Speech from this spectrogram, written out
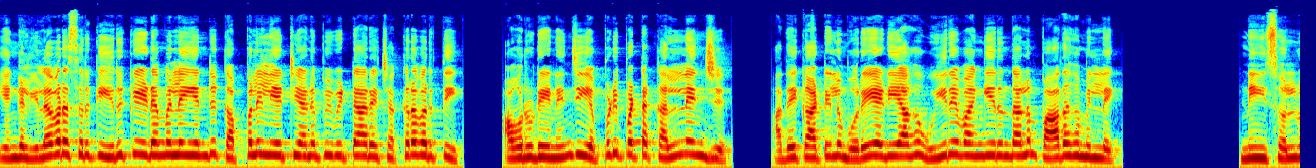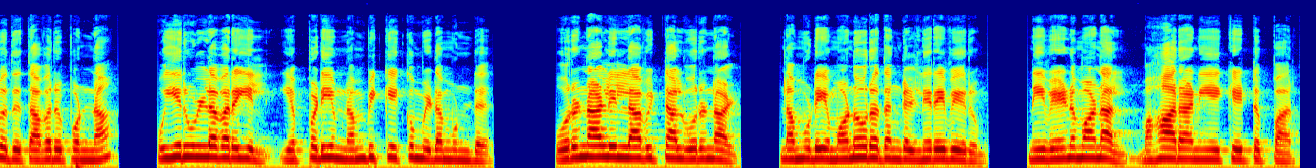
எங்கள் இளவரசருக்கு இருக்க இடமில்லை என்று கப்பலில் ஏற்றி அனுப்பிவிட்டாரே சக்கரவர்த்தி. அவருடைய நெஞ்சு எப்படிப்பட்ட கல் நெஞ்சு? அதை காட்டிலும் ஒரே அடியாக உயிரை வாங்கியிருந்தாலும் பாதகமில்லை. நீ சொல்வது தவறு பொன்னா. உயிர் உள்ளவரையில் எப்படியும் நம்பிக்கைக்கும் இடம் உண்டு ஒரு நாள் இல்லாவிட்டால் ஒரு நாள். நம்முடைய மனோரதங்கள் நிறைவேறும். நீ வேணுமானால் மகாராணியை கேட்டுப்பார்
